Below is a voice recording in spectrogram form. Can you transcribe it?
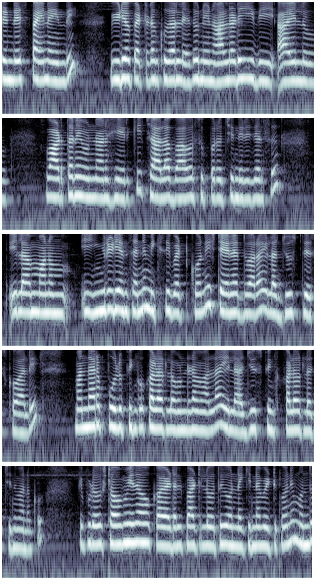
టెన్ డేస్ పైన అయింది. వీడియో పెట్టడం కుదరలేదు. నేను ఆల్రెడీ ఇది ఆయిల్ వాడుతూనే ఉన్నాను హెయిర్కి. చాలా బాగా సూపర్ వచ్చింది రిజల్ట్స్. ఇలా మనం ఈ ఇంగ్రీడియంట్స్ అన్నీ మిక్సీ పెట్టుకొని స్టెయినర్ ద్వారా ఇలా జ్యూస్ తీసుకోవాలి. మందార పూలు పింక్ కలర్లో ఉండడం వల్ల ఇలా జ్యూస్ పింక్ కలర్లో వచ్చింది మనకు. ఇప్పుడు స్టవ్ మీద ఒక ఎడల్పాటి లోతుగా ఉన్న గిన్నె పెట్టుకొని ముందు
